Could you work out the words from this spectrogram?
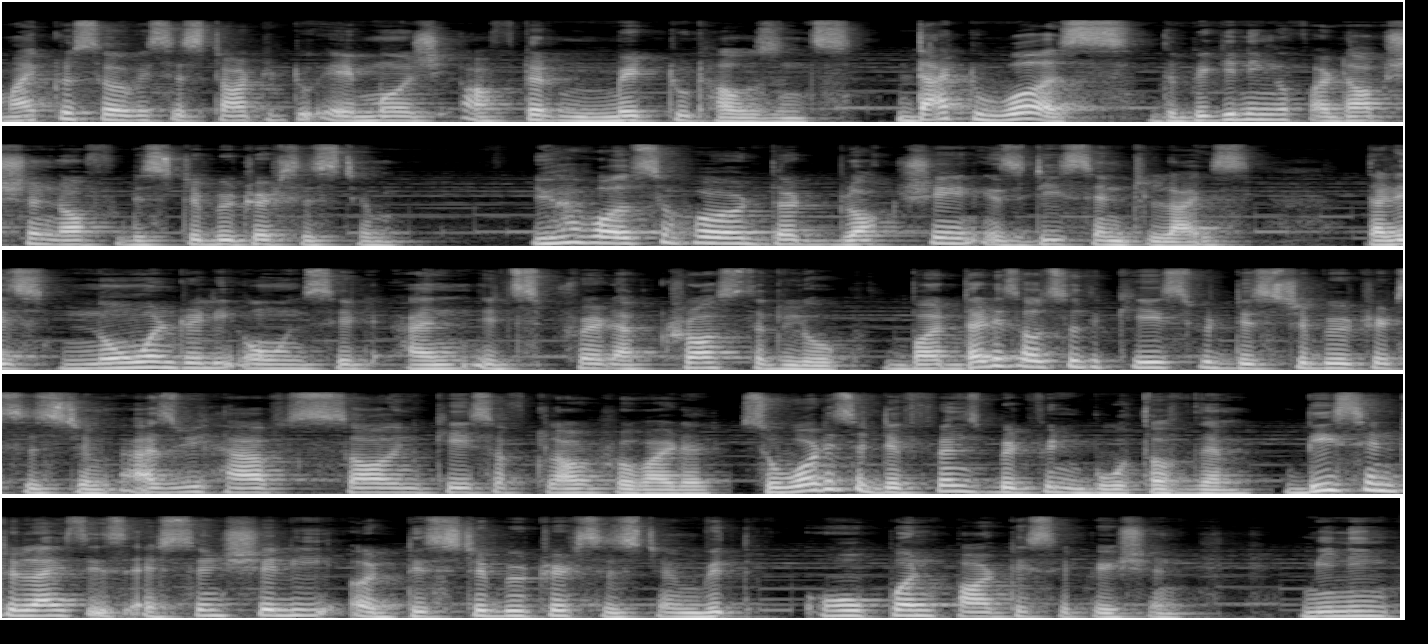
microservices started to emerge after mid 2000s that was the beginning of adoption of distributed system. You have also heard that blockchain is decentralized that is no one really owns it and it's spread across the globe. But that is also the case with distributed system as we have saw in case of cloud provider. So what is the difference between both of them? Decentralized is essentially a distributed system with open participation meaning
